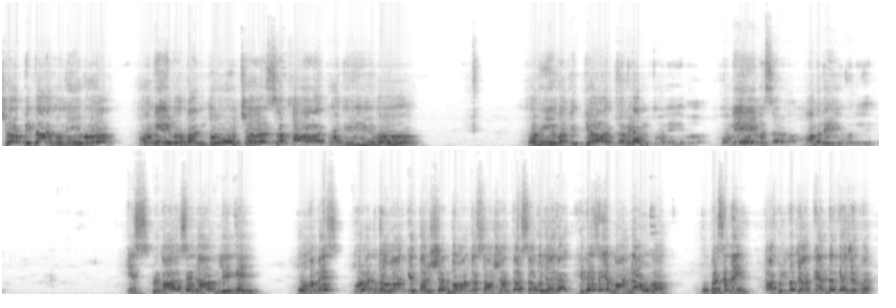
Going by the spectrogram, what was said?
जो पिता त्वमेव त्वमेव बंधु च सखा त्वमेव। त्वमेव विद्या द्रविणम त्वमेव त्वमेव सर्वम मम देव देव इस प्रकार से नाम लेंगे तो हमें तुरंत भगवान के दर्शन, भगवान का साक्षात्कार सब हो जाएगा। हृदय से ये मानना होगा। ऊपर से नहीं ठाकुर जी तो जानते हैं अंदर क्या चल रहा है।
